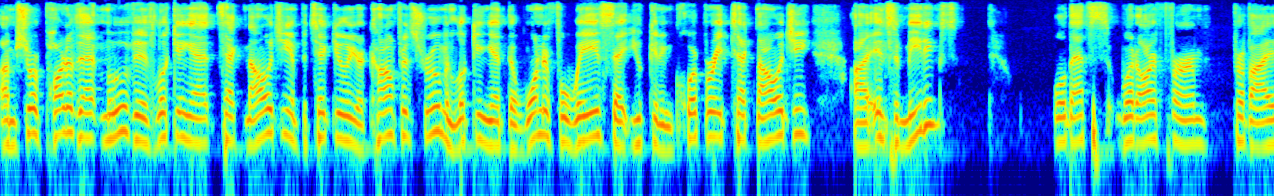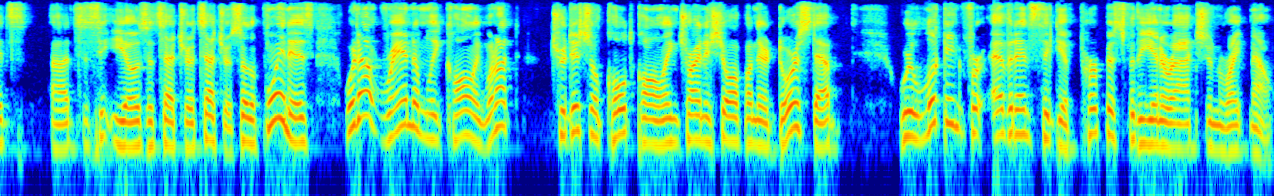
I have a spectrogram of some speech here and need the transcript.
I'm sure part of that move is looking at technology, in particular your conference room, and looking at the wonderful ways that you can incorporate technology uh, into meetings. Well, that's what our firm provides uh, to CEOs, et cetera, et cetera. So the point is, we're not randomly calling. We're not traditional cold calling, trying to show up on their doorstep. We're looking for evidence to give purpose for the interaction right now.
